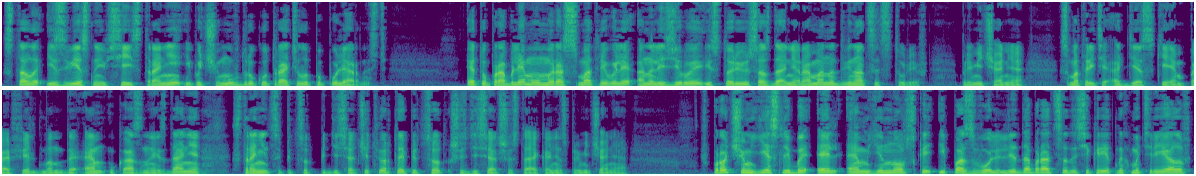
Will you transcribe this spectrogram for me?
стала известной всей стране и почему вдруг утратила популярность. Эту проблему мы рассматривали, анализируя историю создания романа «12 стульев». Примечание. Смотрите «Одесский МП Фельдман ДМ», указанное издание, страницы 554-566, конец примечания. Впрочем, если бы Л.М. Яновской и позволили добраться до секретных материалов,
